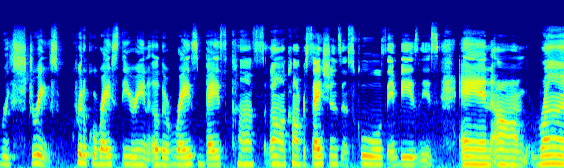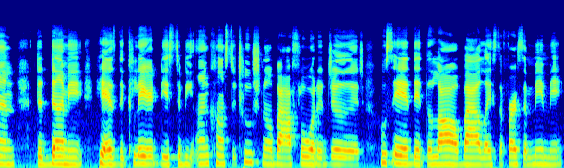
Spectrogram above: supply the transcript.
restricts critical race theory and other race based uh, conversations in schools and business. And um, Ron the Dummy has declared this to be unconstitutional by a Florida judge who said that the law violates the First Amendment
